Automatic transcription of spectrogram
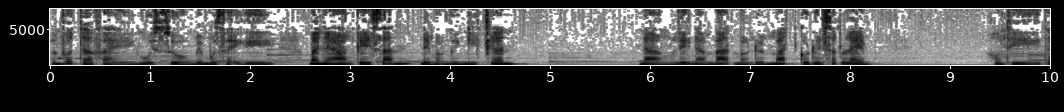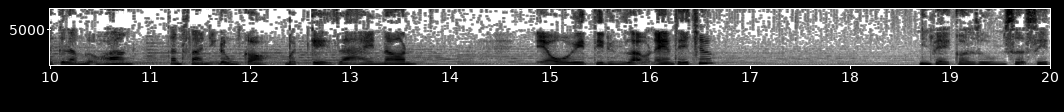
Phân vớt tà phải ngồi xuống bên một dãy ghế Mà nhà hàng cây sẵn để mọi người nghỉ chân. Nàng liếc đám bạn bằng đôi mắt có đôi sắc lẻm. Không thì ta cứ làm ngựa hoang tan phá những đồng cỏ Bất kể già hay non. Eo ơi thì đừng dọa bọn em thế chứ. Nhìn vẻ co rúm sợ sệt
